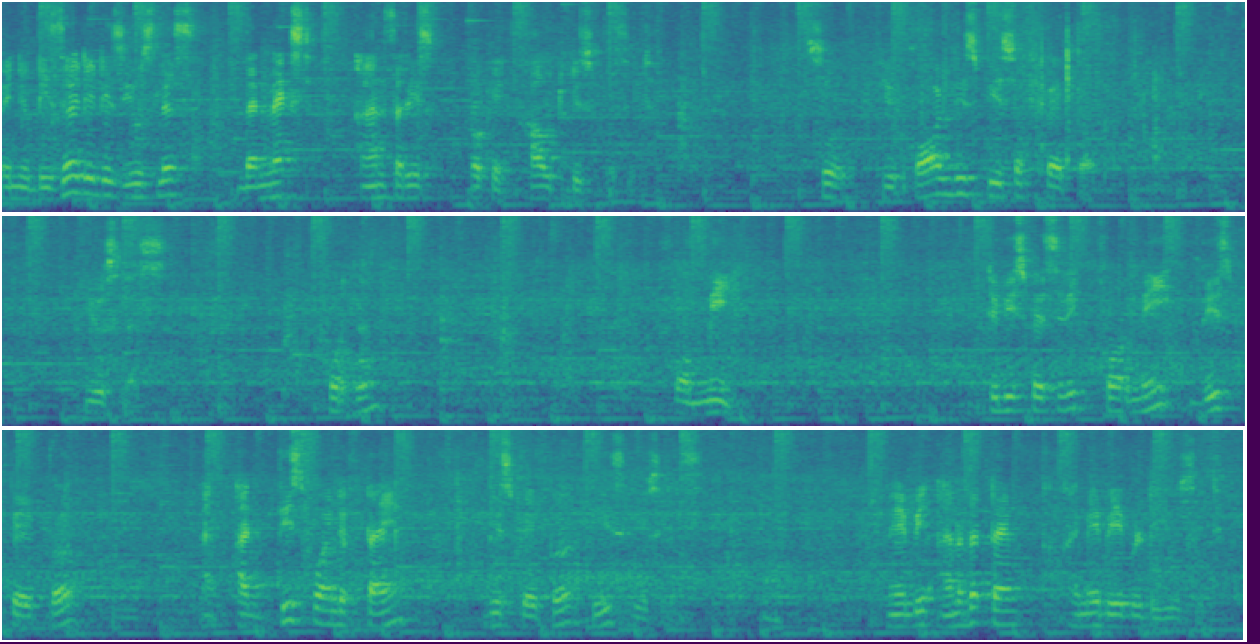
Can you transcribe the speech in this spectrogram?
When you decide it is useless, the next answer is okay, how to dispose it. So you call this piece of paper useless. For whom? For me. To be specific, for me, this paper, and at this point of time, this paper is useless. Maybe another time I may be able to use it,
